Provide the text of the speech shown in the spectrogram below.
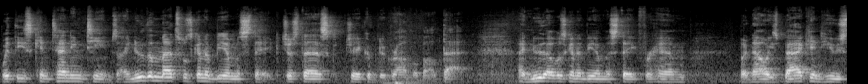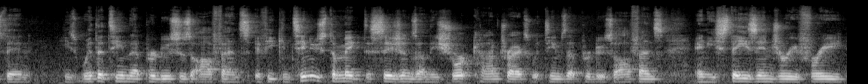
with these contending teams. I knew the Mets was going to be a mistake. Just ask Jacob DeGrom about that. I knew that was going to be a mistake for him, but now he's back in Houston. He's with a team that produces offense. If he continues to make decisions on these short contracts with teams that produce offense and he stays injury free,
